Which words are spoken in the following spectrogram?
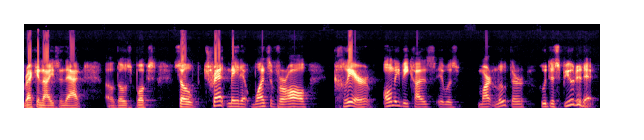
recognizing that uh, those books. So Trent made it once and for all clear, only because it was Martin Luther who disputed it.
